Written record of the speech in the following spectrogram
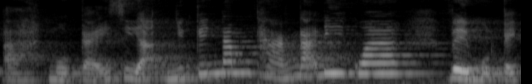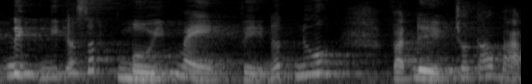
à, một cái gì ạ? Những cái năm tháng đã đi qua về một cái định nghĩa rất mới mẻ về đất nước và để cho các bạn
